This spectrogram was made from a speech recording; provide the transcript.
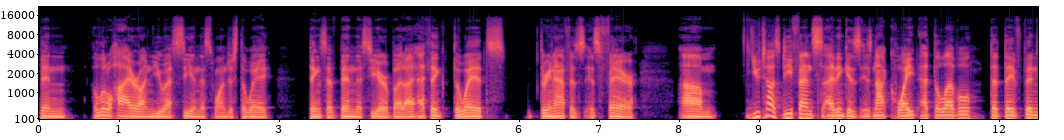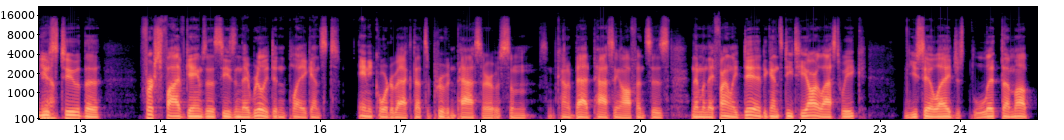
been a little higher on USC in this one, just the way things have been this year. But I, I think the way it's three and a half is is fair. Um, Utah's defense, I think, is is not quite at the level that they've been used to. The first five games of the season, they really didn't play against any quarterback that's a proven passer. It was some some kind of bad passing offenses. And then when they finally did against DTR last week, UCLA just lit them up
